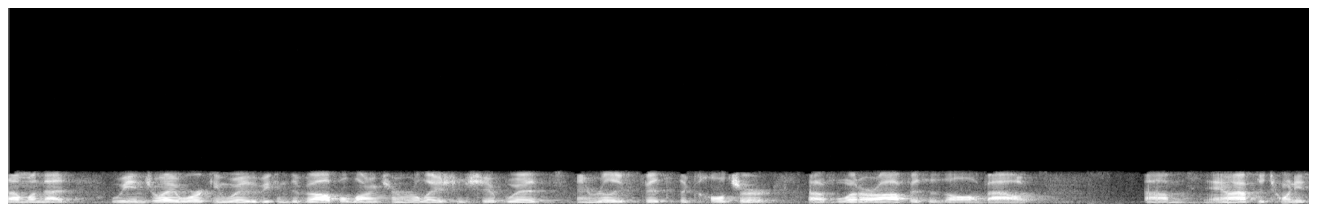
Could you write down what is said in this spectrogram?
someone that we enjoy working with, we can develop a long-term relationship with, and really fits the culture of what our office is all about. Um, you know, after 26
